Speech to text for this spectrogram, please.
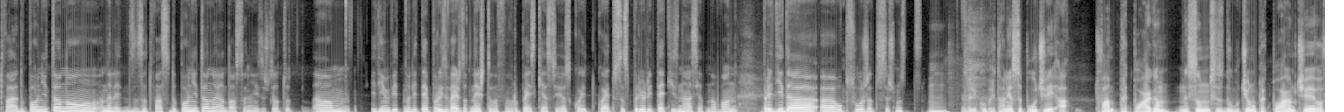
това е допълнително, нали, за това са допълнително ядосани, защото ам, един вид, нали, те произвеждат нещо в Европейския съюз, кое, което с приоритет изнасят навън, преди да а, обслужат всъщност. Мгм. Великобритания са получили. А това предполагам, не съм се задълбочил, но предполагам, че в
